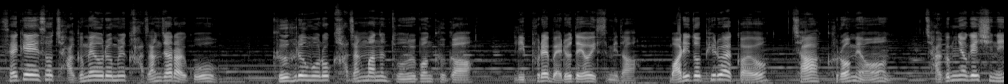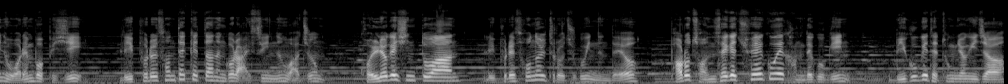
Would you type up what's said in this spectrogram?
세계에서 자금의 흐름을 가장 잘 알고 그 흐름으로 가장 많은 돈을 번 그가 리플에 매료되어 있습니다. 말이 더 필요할까요? 자, 그러면 자금력의 신인 워렌 버핏이 리플을 선택했다는 걸 알 수 있는 와중 권력의 신 또한 리플에 손을 들어주고 있는데요. 바로 전 세계 최고의 강대국인 미국의 대통령이자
